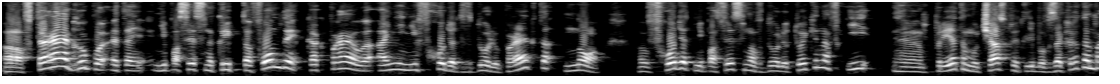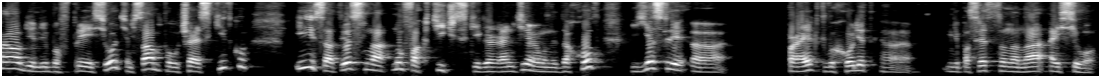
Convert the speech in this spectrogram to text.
А, вторая группа – это непосредственно криптофонды. Как правило, они не входят в долю проекта, но входят непосредственно в долю токенов и при этом участвуют либо в закрытом раунде, либо в pre-ICO, тем самым получая скидку и, соответственно, ну, фактически гарантированный доход, если э, проект выходит э, непосредственно на ICO.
